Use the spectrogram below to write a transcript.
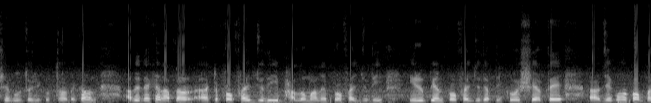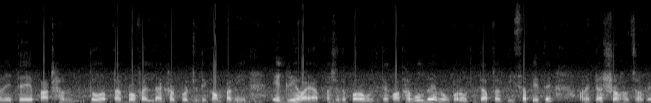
সেগুলো তৈরি করতে হবে। কারণ আপনি দেখেন, আপনার একটা প্রোফাইল যদি ভালো মানের প্রোফাইল যদি, ইউরোপিয়ান প্রোফাইল যদি আপনি ক্রোয়েশিয়াতে যে কোনো কোম্পানিতে পাঠান, তো আপনার প্রোফাইল দেখার পর যদি কোম্পানি এগ্রি হয়, আপনার সাথে পরবর্তীতে কথা বলবে এবং পরবর্তীতে আপনার ভিসা পেতে অনেকটা সহজ হবে।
